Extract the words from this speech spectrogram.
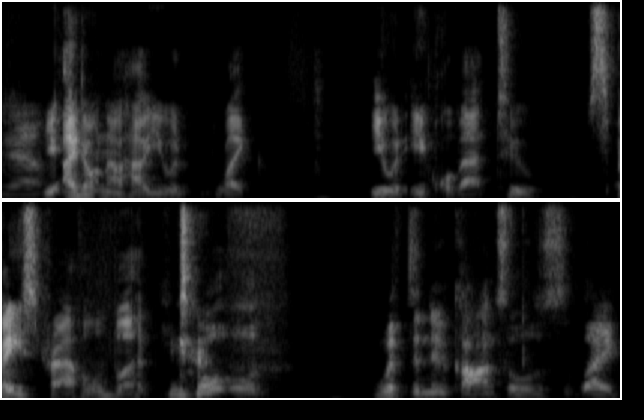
Yeah. I don't know how you would like you would equal that to space travel, but well, well, with the new consoles, like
